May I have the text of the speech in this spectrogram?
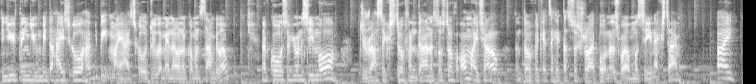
Can you think you can beat the high score? Have you beat my high score? Do let me know in the comments down below. And of course, if you want to see more Jurassic stuff and dinosaur stuff on my channel, then don't forget to hit that subscribe button as well. And we'll see you next time. Bye.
